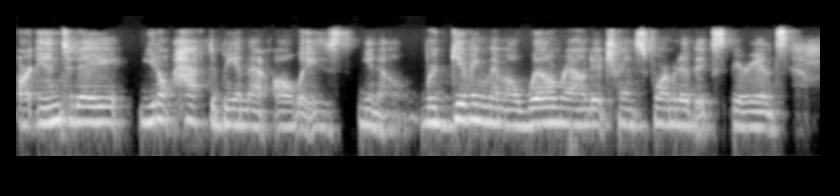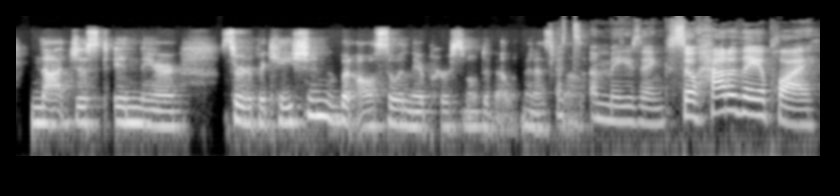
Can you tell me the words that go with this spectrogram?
are in today, you don't have to be in that always. You know, we're giving them a well rounded, transformative experience, not just in their certification, but also in their personal development as well. That's amazing. So, how do they apply?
